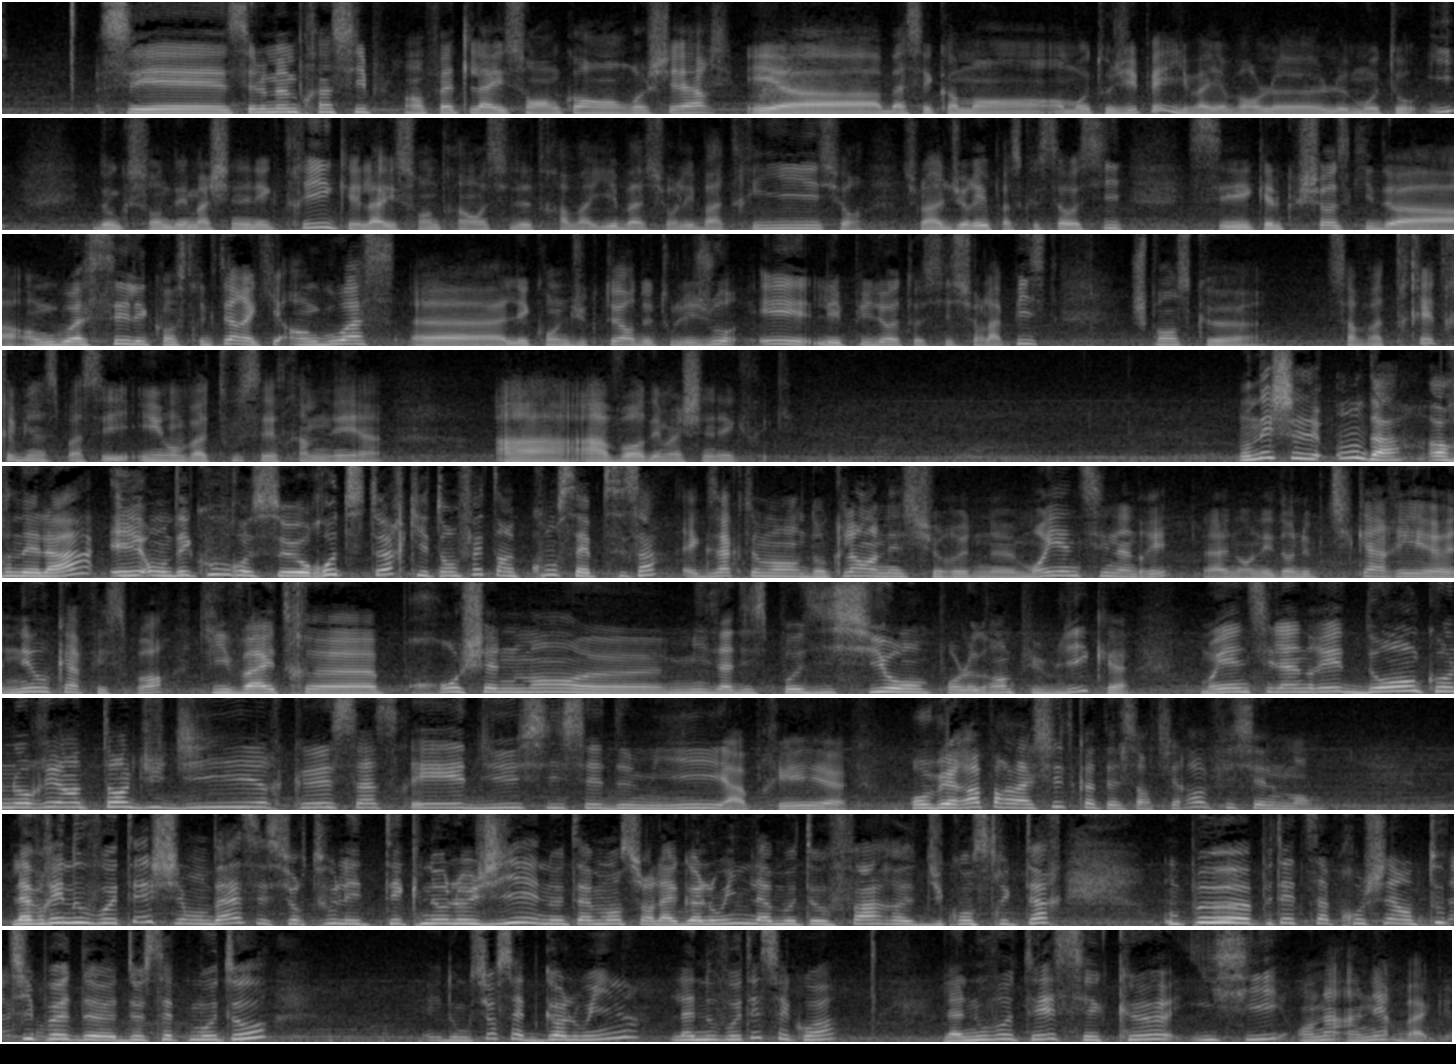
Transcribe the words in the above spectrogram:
C'est le même principe. En fait, là, ils sont encore en recherche et euh, bah, c'est comme en, MotoGP. Il va y avoir le, Moto i, donc ce sont des machines électriques. Et là, ils sont en train aussi de travailler bah, sur les batteries, sur, sur, la durée, parce que ça aussi, c'est quelque chose qui doit angoisser les constructeurs et qui angoisse euh, les conducteurs de tous les jours et les pilotes aussi sur la piste. Je pense que ça va très très bien se passer et on va tous être amenés à, avoir des machines électriques. On est chez Honda Ornella et on découvre ce Roadster qui est en fait un concept, c'est ça? Exactement. Donc là, on est sur une moyenne cylindrée. on est dans le petit carré euh, Néo Café Sport qui va être euh, prochainement euh, mise à disposition pour le grand public. Moyenne cylindrée, donc on aurait entendu dire que ça serait du 6,5. Après, on verra par la suite quand elle sortira officiellement. La vraie nouveauté chez Honda, c'est surtout les technologies et notamment sur la Goldwing, la moto phare euh, du constructeur. On peut euh, peut-être s'approcher un tout petit peu de, cette moto. Et donc sur cette Goldwing, la nouveauté c'est quoi? La nouveauté c'est que ici on a un airbag.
